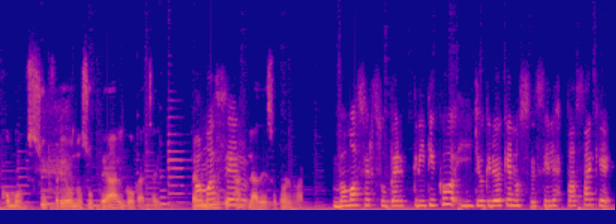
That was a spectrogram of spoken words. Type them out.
cómo sufre o no sufre algo, ¿cachai? La Vamos a te habla de eso todo el rato. vamos a ser súper críticos y yo creo que no sé si les pasa que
